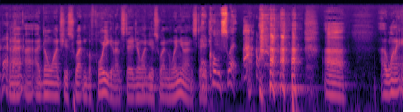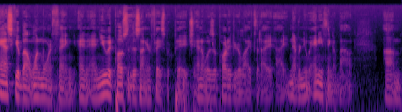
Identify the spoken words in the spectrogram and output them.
and I, I, I don't want you sweating before you get on stage. I want you sweating when you're on stage. cold sweat. uh, I want to ask you about one more thing, and, and you had posted this on your Facebook page, and it was a part of your life that I, I never knew anything about. Um,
